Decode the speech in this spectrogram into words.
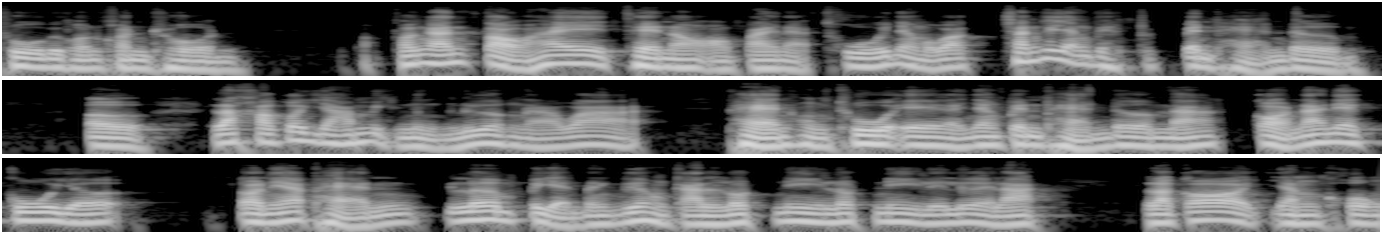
ทูเป็นคนคอนโทรลเพราะงั้นต่อให้เทนอออกไปเนี่ยทูก็ยังบอกว่าฉันก็ยังเป็นเป็นแผนเดิม เออ แล้วเขาก็ย้ำอีกหนึ่งเรื่องนะว่า แผนของทูเองยังเป็นแผนเดิมนะ ก่อนหน้านี้กู้เยอะ ตอนนี้แผนเริ่มเปลี่ยนเป็นเรื่องของการลดหนี้ลดหนี้เรื่อยๆละแล้วก็ยังคง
